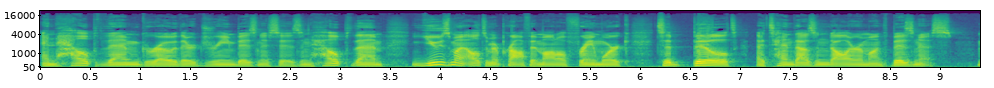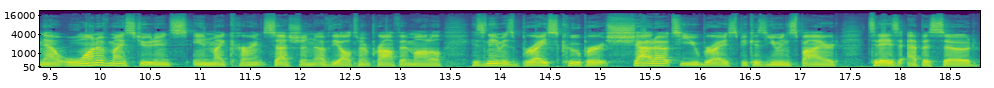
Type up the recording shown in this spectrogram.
and help them grow their dream businesses and help them use my ultimate profit model framework to build a $10,000 a month business. Now, one of my students in my current session of the Ultimate Profit Model, his name is Bryce Cooper. Shout out to you, Bryce, because you inspired today's episode.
